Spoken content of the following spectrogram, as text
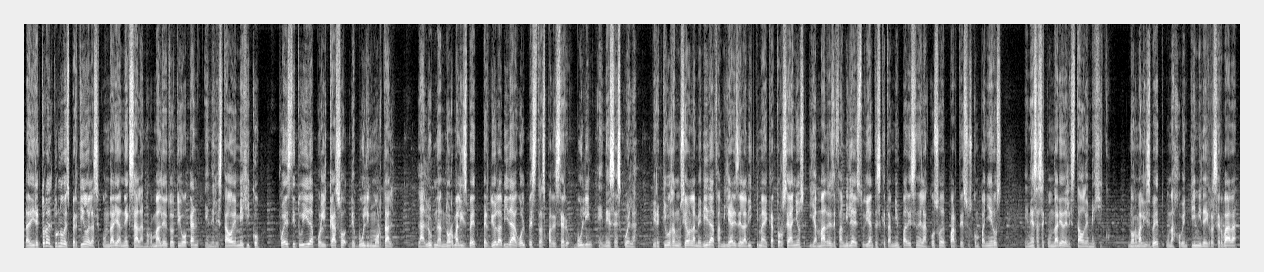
La directora del turno vespertino de la secundaria anexa a la normal de Teotihuacán en el Estado de México fue destituida por el caso de bullying mortal. La alumna Norma Lisbeth perdió la vida a golpes tras padecer bullying en esa escuela. Directivos anunciaron la medida a familiares de la víctima de 14 años y a madres de familia de estudiantes que también padecen el acoso de parte de sus compañeros en esa secundaria del Estado de México. Norma Lisbeth, una joven tímida y reservada,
